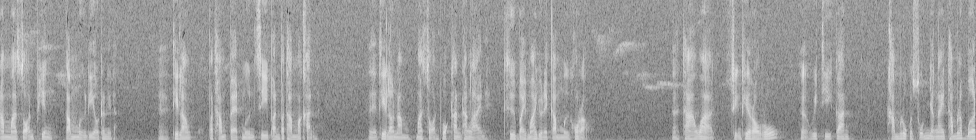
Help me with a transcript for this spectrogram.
นำมาสอนเพียงกำมือเดียวเท่านี้แหละที่เราพระธรรมแปดหมื่นสี่พันพระธรรมมขันที่เรานำมาสอนพวกท่านทั้งหลายเนี่ย คือใบไม้อยู่ในกำมือของเราถ้าว่าสิ่งที่เรารู้วิธีการทำลูกกระสุนยังไงทำระเบิด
